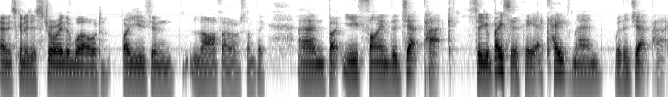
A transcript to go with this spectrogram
and it's going to destroy the world by using lava or something. And but you find the jetpack, so you're basically a caveman with a jetpack,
